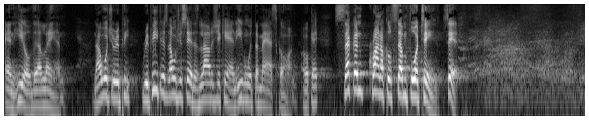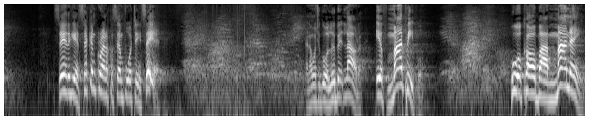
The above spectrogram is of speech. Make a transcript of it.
and heal their land." Now I want you to repeat repeat this. I want you to say it as loud as you can, even with the mask on. Okay? Second Chronicles 7:14. Say it. Say it again. Second Chronicles 7:14. Say it. And I want you to go a little bit louder. If my people, if my people who, are called by my name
